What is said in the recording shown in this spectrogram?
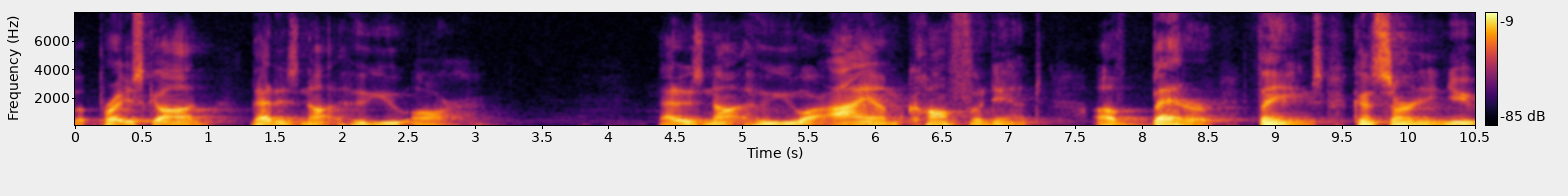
But praise God, that is not who you are. That is not who you are. I am confident of better things concerning you.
